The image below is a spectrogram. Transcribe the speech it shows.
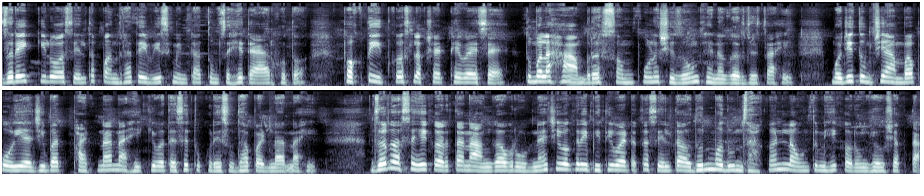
जर एक किलो असेल तर पंधरा ते वीस मिनटात तुमचं हे तयार होतं. फक्त इतकंच लक्षात ठेवायचं आहे. तुम्हाला हा आमरस संपूर्ण शिजवून घेणं गरजेचं आहे. म्हणजे तुमची आंबा पोळी अजिबात फाटणार नाही किंवा त्याचे तुकडेसुद्धा पडणार नाही. जर असं हे करताना अंगावर उडण्याची वगैरे भीती वाटत असेल तर अधूनमधून झाकण लावून तुम्ही हे करून घेऊ शकता.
